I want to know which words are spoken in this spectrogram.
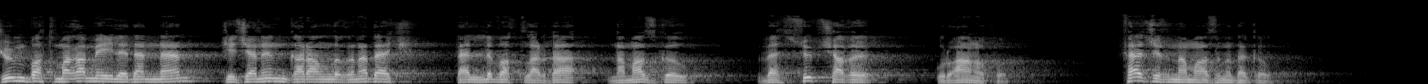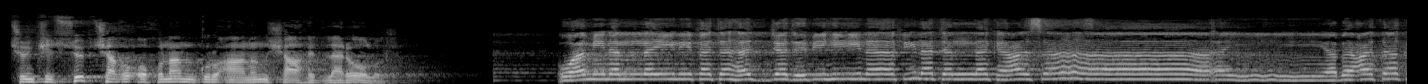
Gün batmağa meyl edəndən gecənin qaranlığına dək bəlli vaxtlarda namaz qıl və sübh çağı Qur'an oxu. Fəcr namazını da qıl. Çünki sübh çağı oxunan Qur'anın şahidləri olur. وَمِنَ اللَّيْلِ فَتَهَجَّدْ بِهِ نَافِلَةً لَكَ عَسَىٰ أَن يَبْعَثَكَ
